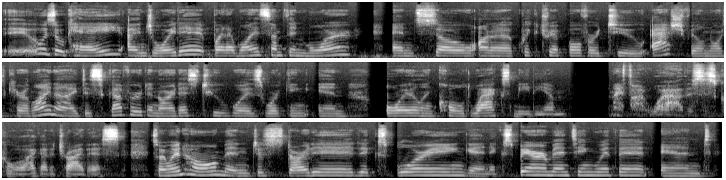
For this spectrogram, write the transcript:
it was okay. I enjoyed it, but I wanted something more. And so, on a quick trip over to Asheville, North Carolina, I discovered an artist who was working in oil and cold wax medium. And I thought, wow, this is cool. I got to try this. So I went home and just started exploring and experimenting with it and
